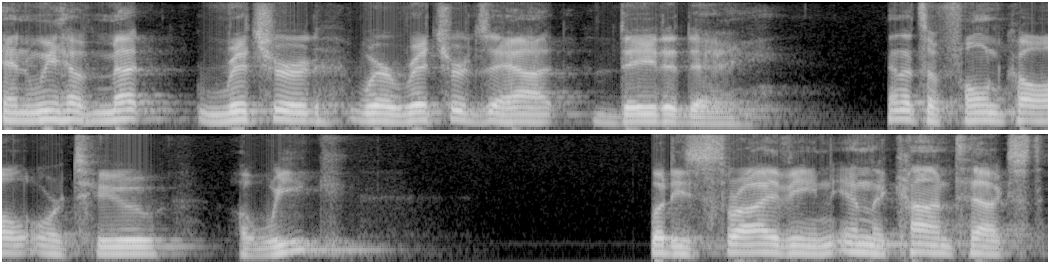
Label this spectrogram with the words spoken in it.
And we have met Richard where Richard's at day to day. And it's a phone call or two a week. But he's thriving in the context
